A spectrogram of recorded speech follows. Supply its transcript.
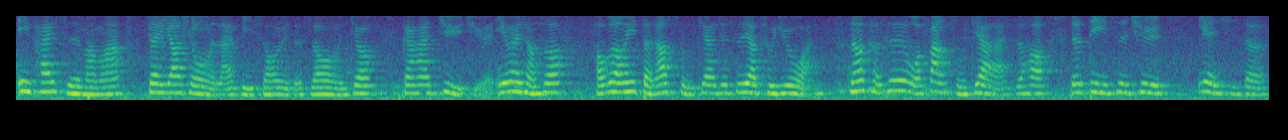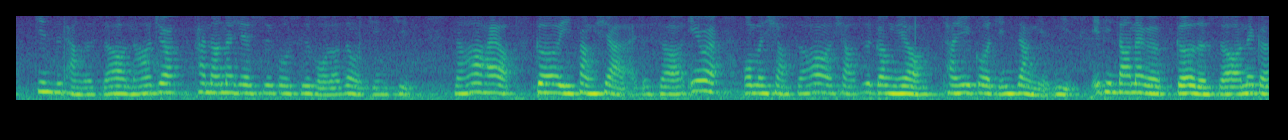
一开始妈妈在邀请我们来比手语的时候，我们就跟她拒绝，因为想说好不容易等到暑假就是要出去玩。然后可是我放暑假来之后，就第一次去练习的进士堂的时候，然后就看到那些师姑师伯都这么精进。然后还有歌一放下来的时候，因为我们小时候小志工也有参与过金藏演义，一听到那个歌的时候，那个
